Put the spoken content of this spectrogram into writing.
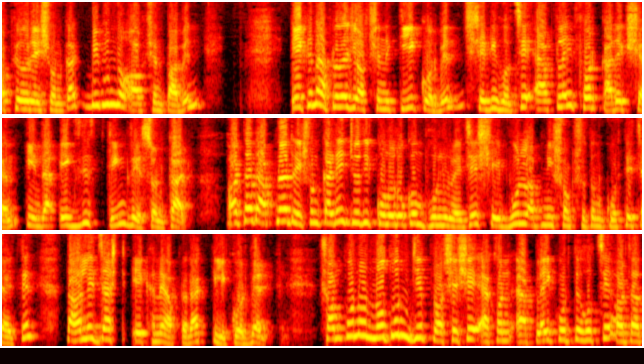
of your ration card বিভিন্ন অপশন পাবেন। এখানে আপনারা যে অপশনে ক্লিক করবেন, সেটি হচ্ছে apply for correction in the existing ration card অর্থাৎ আপনার রেশন কার্ডে যদি কোনো রকম ভুল রয়েছে সেই ভুল আপনি সংশোধন করতে চাইতেন তাহলে জাস্ট এখানে আপনারা ক্লিক করবেন। সম্পূর্ণ নতুন যে প্রসেসে এখন অ্যাপ্লাই করতে হচ্ছে, অর্থাৎ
